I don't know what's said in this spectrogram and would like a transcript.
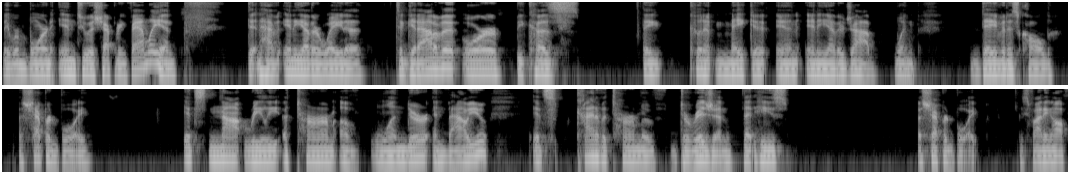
they were born into a shepherding family and didn't have any other way to to get out of it or because they couldn't make it in any other job. When David is called a shepherd boy it's not really a term of wonder and value. It's kind of a term of derision that he's a shepherd boy. He's fighting off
